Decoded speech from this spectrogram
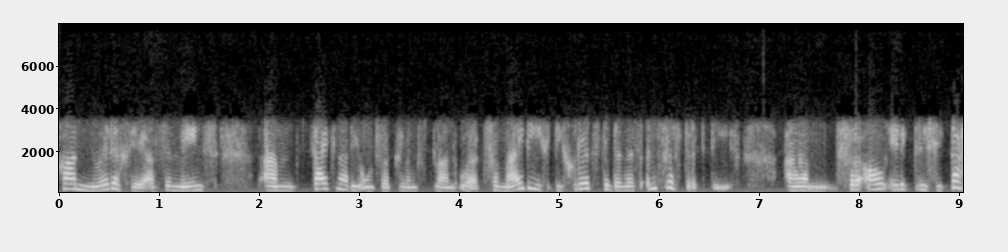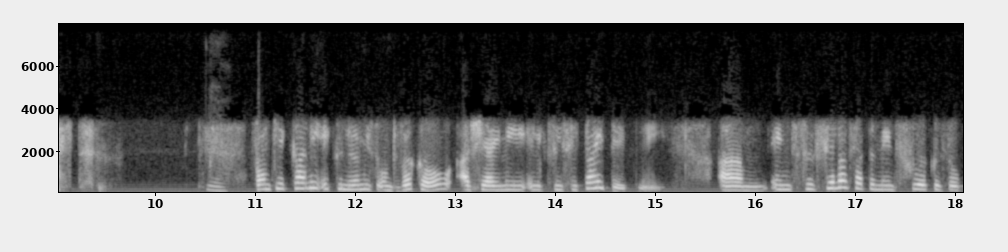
gaan nodig hê as 'n mens um kyk na die ontwikkelingsplan ook. Vir my die die grootste ding is infrastruktuur. Um veral elektrisiteit. Ja want jy kan nie ekonomies ontwikkel as jy nie elektrisiteit het nie. Um en soveel as wat 'n mens fokus op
